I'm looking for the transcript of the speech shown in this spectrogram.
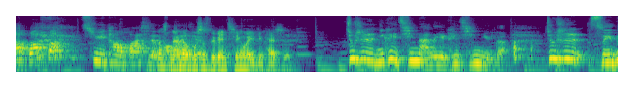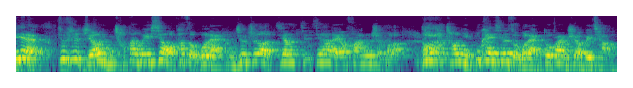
去一趟巴西的狂欢节。难道不是随便亲了已经开始？就是你可以亲男的，也可以亲女的，就是随便，就是只要你朝他微笑，他走过来，你就知道将接接下来要发生什么了。然后他朝你不开心的走过来，多半你是要被抢，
